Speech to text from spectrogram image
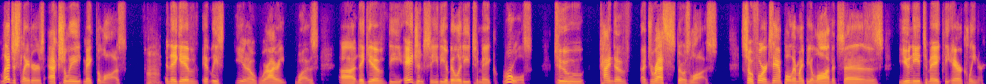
legislators actually make the laws Mhm. and they give at least you know where I was, uh, they give the agency the ability to make rules to kind of address those laws. So, for example, there might be a law that says you need to make the air cleaner,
